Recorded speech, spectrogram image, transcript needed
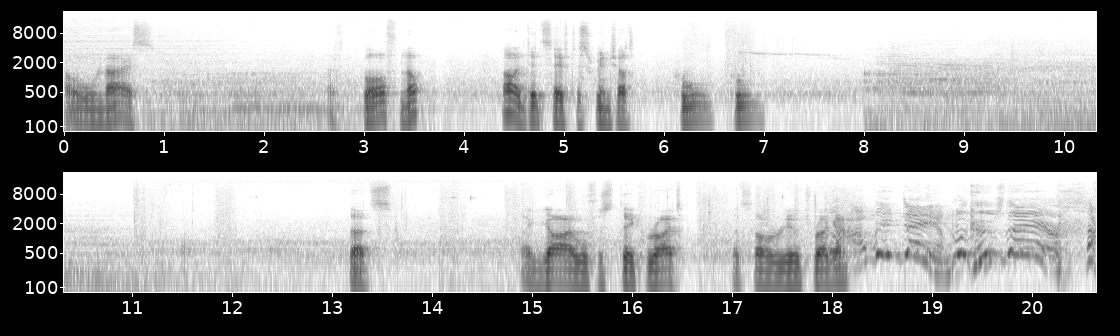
Oh, nice. Left dwarf, nope. Oh, I did save the screenshot. Cool, cool. That's a guy with a stick, right? That's our real dragon. I'll be damned. Look who's there.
